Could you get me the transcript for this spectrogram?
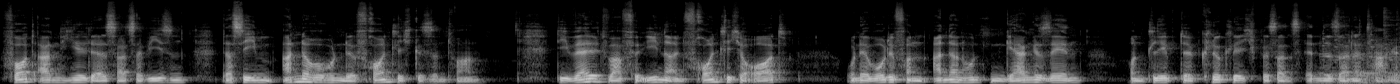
Fortan hielt er es als erwiesen, dass ihm andere Hunde freundlich gesinnt waren. Die Welt war für ihn ein freundlicher Ort und er wurde von anderen Hunden gern gesehen und lebte glücklich bis ans Ende seiner Tage.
